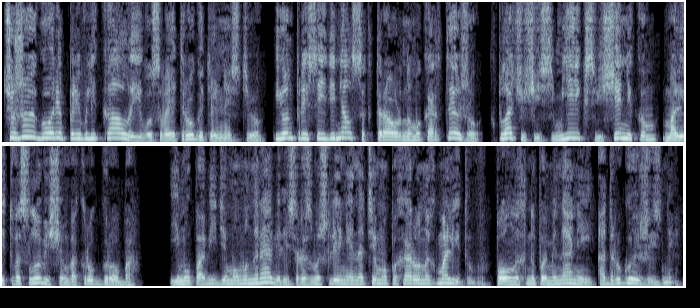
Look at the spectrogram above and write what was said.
Чужое горе привлекало его своей трогательностью, и он присоединялся к траурному кортежу, к плачущей семье и к священникам, молитвословящим вокруг гроба. Ему, по-видимому, нравились размышления на тему похоронных молитв, полных напоминаний о другой жизни.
